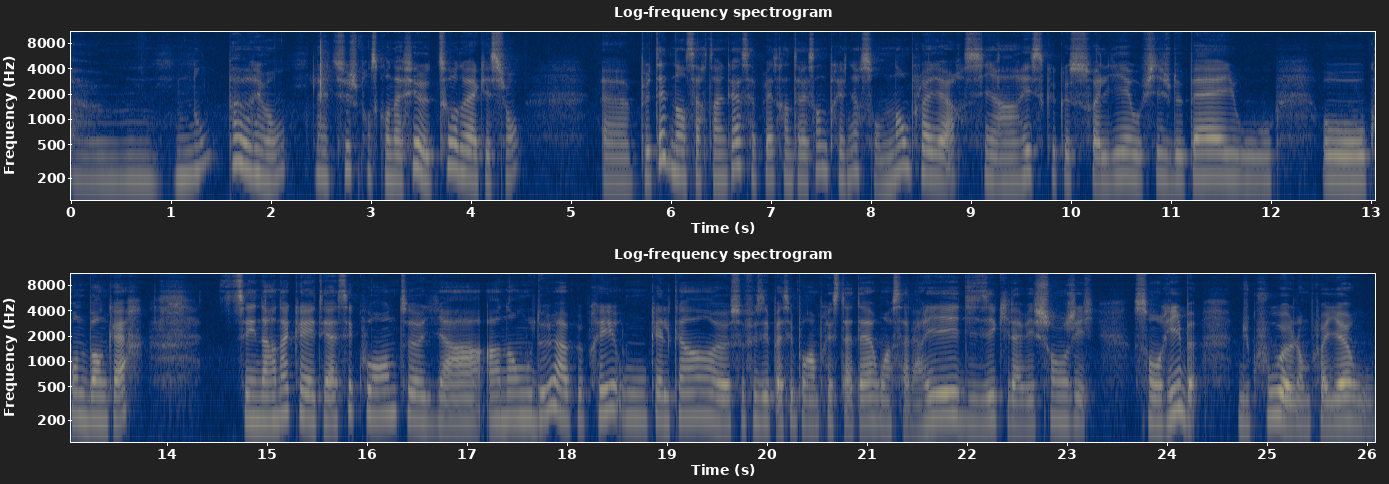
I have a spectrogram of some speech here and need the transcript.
euh, non, pas vraiment. Là-dessus, je pense qu'on a fait le tour de la question. Euh, peut-être dans certains cas, ça peut être intéressant de prévenir son employeur s'il y a un risque que ce soit lié aux fiches de paye ou au compte bancaire. C'est une arnaque qui a été assez courante euh, il y a un an ou deux à peu près, où quelqu'un se faisait passer pour un prestataire ou un salarié, disait qu'il avait changé son RIB. Du coup, euh, l'employeur ou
